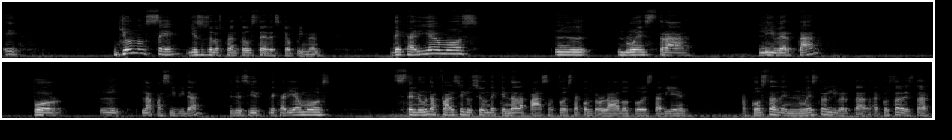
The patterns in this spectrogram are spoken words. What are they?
eh, yo no sé, y eso se los planteo a ustedes, ¿qué opinan? ¿Dejaríamos nuestra libertad por la pasividad? Es decir, dejaríamos tener una falsa ilusión de que nada pasa, todo está controlado, todo está bien, a costa de nuestra libertad, a costa de estar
